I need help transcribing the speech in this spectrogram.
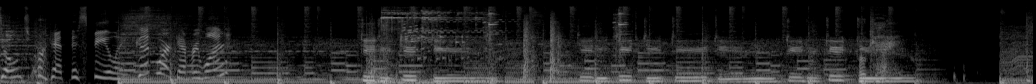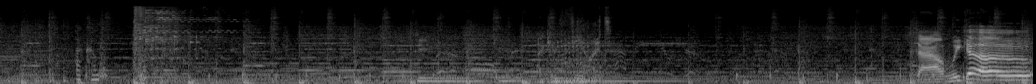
Don't forget this feeling. Good work, everyone. Do, do, do, do. Do, do, do, do, do, do, do, do, do, Okay. Do. Com- I can feel it. Down we go.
